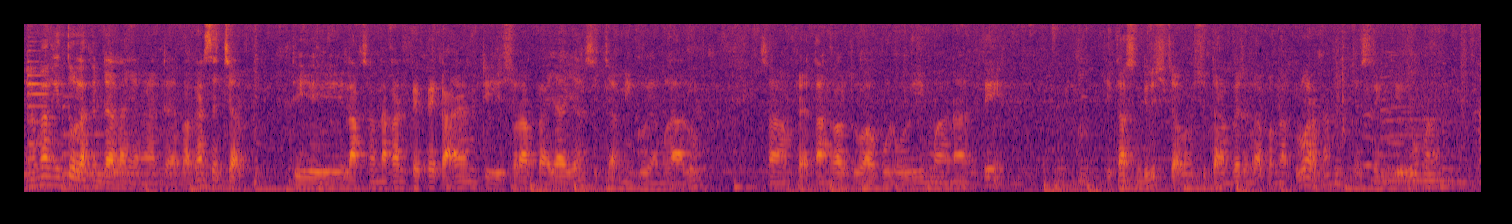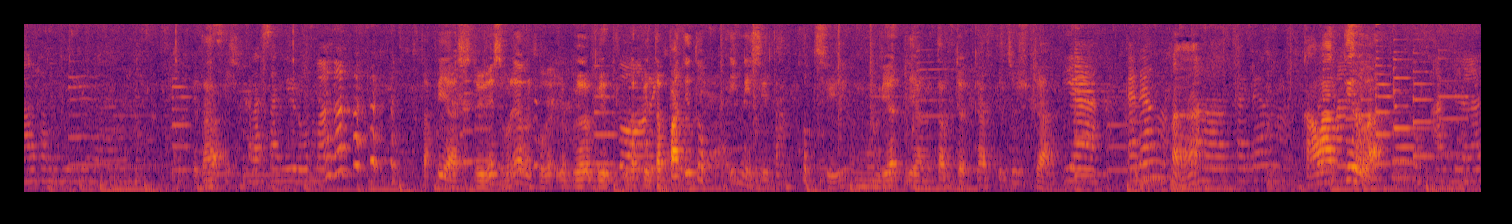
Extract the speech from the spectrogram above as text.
memang itulah kendala yang ada. Bahkan sejak dilaksanakan PPKM di Surabaya ya sejak minggu yang lalu sampai tanggal 25 nanti kita sendiri sudah sudah hampir nggak pernah keluar kan sudah sering di rumah alhamdulillah kita kerasan di rumah. Tapi ya sebenarnya sebenarnya lebih lebih lebih, lebih tepat itu ini sih takut sih melihat yang terdekat itu sudah. Ya kadang Nah, eh, kadang khawatir lah. adalah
